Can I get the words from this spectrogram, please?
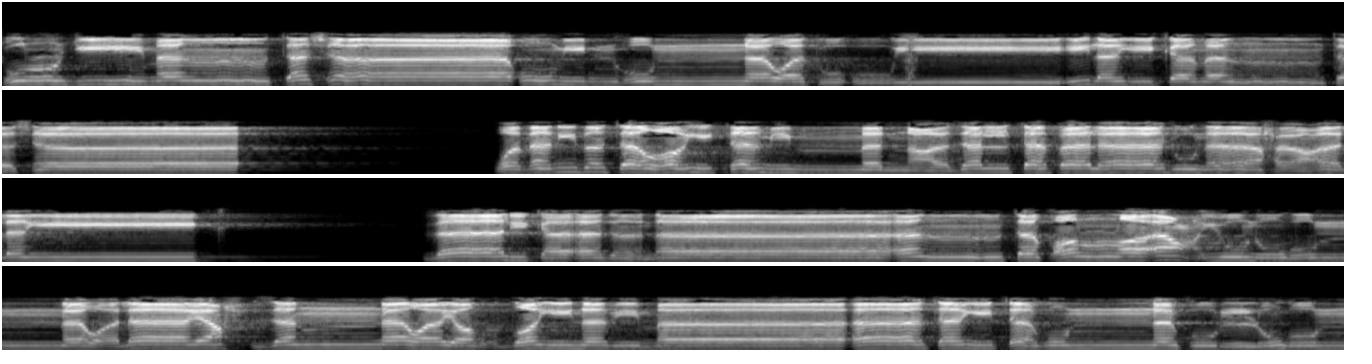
تُرْجِي مَن تَشَاءُ مِنْهُنَّ وَتُؤْوِي إِلَيْكَ مَن تَشَاءُ وَمَنِ ابْتَغَيْتَ مِمَّنْ عَزَلْتَ فَلَا جُنَاحَ عَلَيْكَ ذَلِكَ أَدْنَى أَن تَقَرَّ أَعْيُنُهُنَّ وَلَا يَحْزَنَّ وَيَرْضَيْنَ بِمَا آتَيْتَهُنَّ كُلُّهُنَّ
